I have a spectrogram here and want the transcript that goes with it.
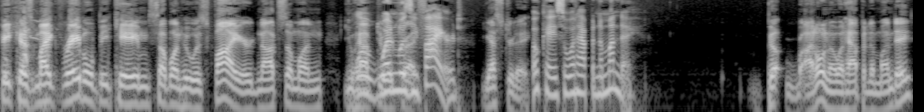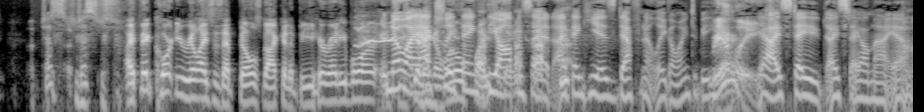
because Mike Vrabel became someone who was fired, not someone you Well, have to when was he fired? Yesterday. Okay, so what happened to Monday? Bill, I don't know what happened to Monday. Just just I think Courtney realizes that Bill's not going to be here anymore. and no, I actually little think the opposite. I think he is definitely going to be here. Really? Yeah, I stay I stay on that. Yeah.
